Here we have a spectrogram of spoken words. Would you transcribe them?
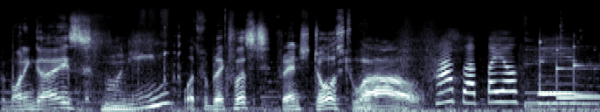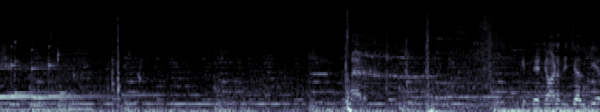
Good morning, guys. Morning. What's for breakfast? French toast. Wow. हाँ पापा योर फेवरेट कितने जाने दी जल्दी है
